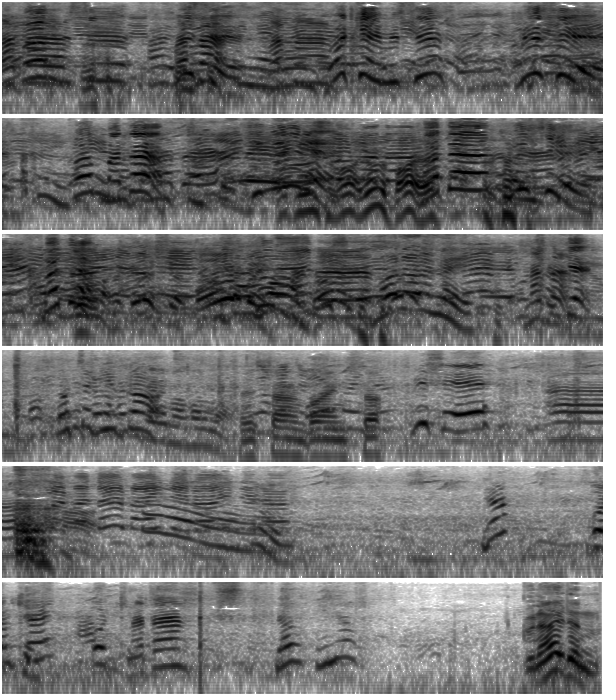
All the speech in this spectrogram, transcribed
Madame, monsieur, monsieur. Ok, monsieur. Monsieur. Comme madame. Oh, you want to buy it? Madame, monsieur. Madame. Okay. What have you got? There's Sharon buying stuff. Monsieur? Uh, yeah? Okay. Okay. Madame. No, enough. Gunaiden.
